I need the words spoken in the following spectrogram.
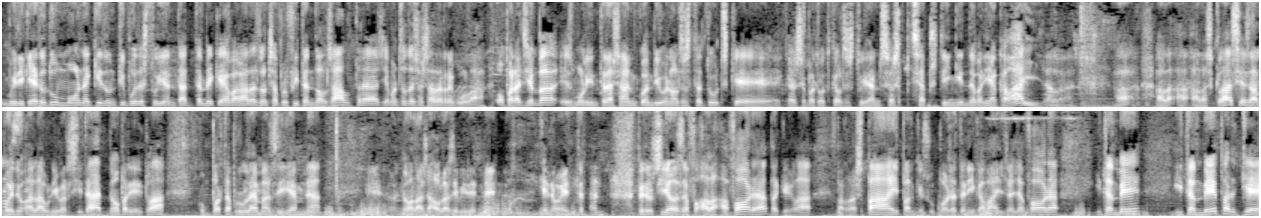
Vull dir que hi ha tot un món aquí d'un tipus d'estudiantat també que a vegades doncs, s'aprofiten doncs, dels altres, i llavors tot això s'ha de regular. O, per exemple, és molt interessant quan diuen els estatuts que, que sobretot que els estudiants s'abstinguin de venir a cavall a, la, a, a, a les classes, a, bueno, a la universitat, no? perquè, clar, comporta problemes, diguem-ne, eh, no a les aules, evidentment, no? que no entren, però sí a, les, a, a fora, perquè, clar, per l'espai, perquè suposa tenir cavalls allà fora, i també, i també perquè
